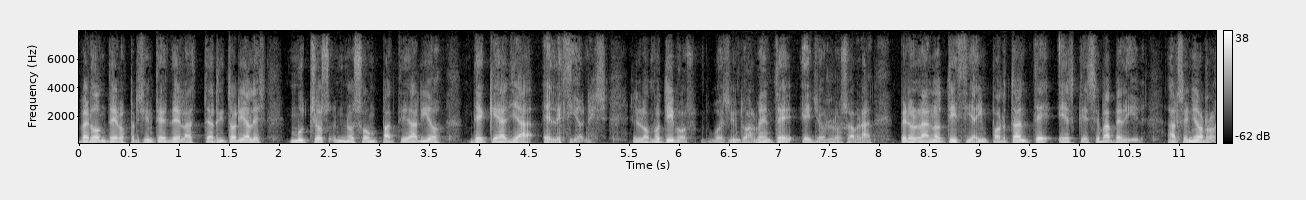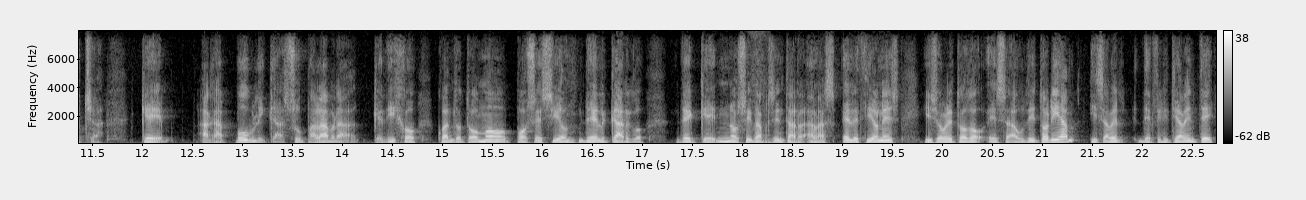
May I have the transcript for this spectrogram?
perdón, de los presidentes de las territoriales, muchos no son partidarios de que haya elecciones. Los motivos, pues indudablemente ellos lo sabrán. Pero la noticia importante es que se va a pedir al señor Rocha que haga pública su palabra que dijo cuando tomó posesión del cargo de que no se iba a presentar a las elecciones y sobre todo esa auditoría y saber definitivamente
